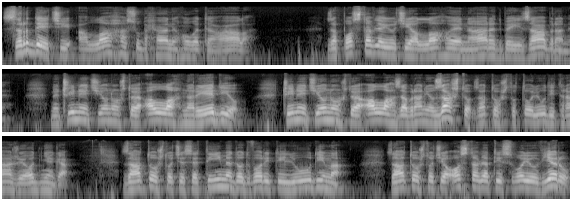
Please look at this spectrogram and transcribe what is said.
srdeći Allaha subhanahu wa ta'ala, zapostavljajući Allahove naredbe i zabrane, ne čineći ono što je Allah naredio, čineći ono što je Allah zabranio. Zašto? Zato što to ljudi traže od njega. Zato što će se time dodvoriti ljudima. Zato što će ostavljati svoju vjeru.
